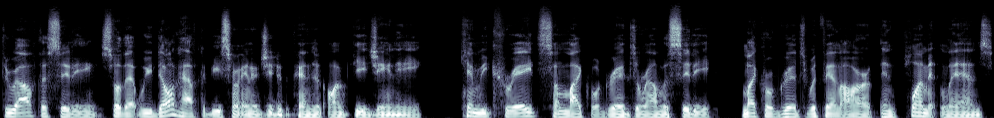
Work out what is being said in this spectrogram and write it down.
throughout the city so that we don't have to be so energy dependent on PG&E? Can we create some microgrids around the city, microgrids within our employment lands,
